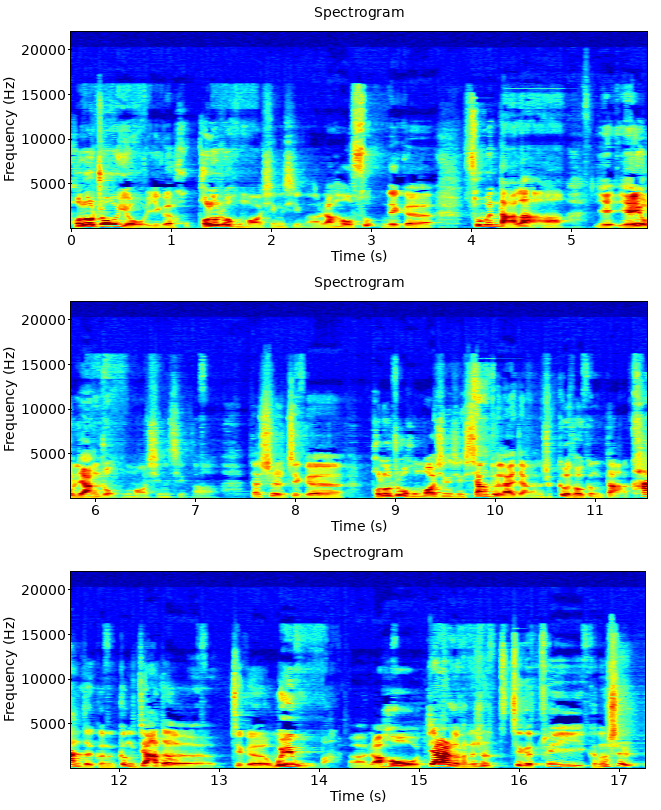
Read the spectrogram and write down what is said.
婆罗洲有一个婆罗洲红毛猩猩啊，然后苏那个苏门答腊啊，也也有两种红毛猩猩啊，但是这个。婆罗洲红毛猩猩相对来讲呢是个头更大，看着可能更加的这个威武吧，啊，然后第二个可能是这个最可能是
